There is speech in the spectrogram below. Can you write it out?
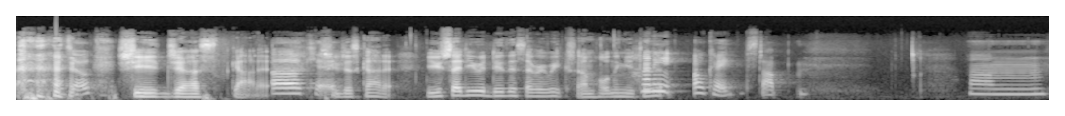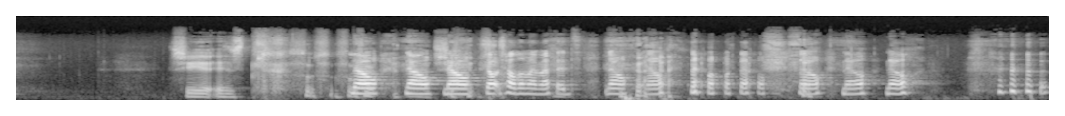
I mean? joke? She just got it. Okay. She just got it. You said you would do this every week, so I'm holding you to it. Honey, okay, stop. Um, She is. no, no, no, don't tell them my methods. No, no, no, no, no, no, no.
